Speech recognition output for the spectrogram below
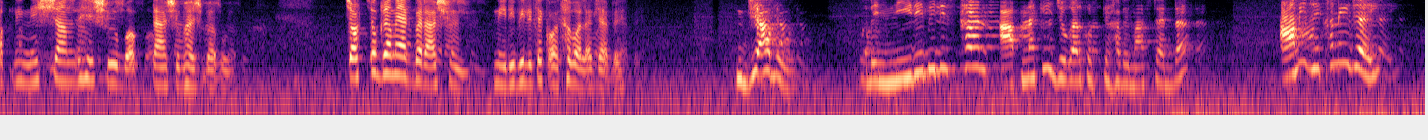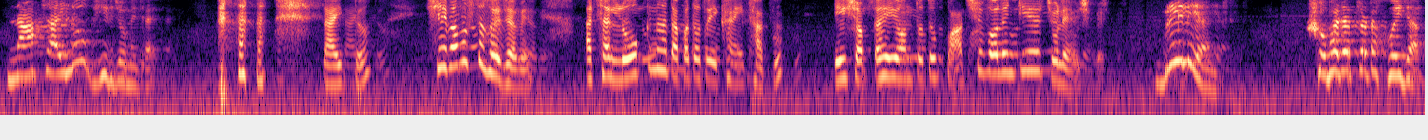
আপনি নিঃসন্দেহে সুবক্তা সুভাষবাবু। চট্টগ্রামে একবার আসুন নিরিবিলিতে কথা বলা যাবে। যাব। তবে নিরিবিলি স্থান আপনাকেই জোগাড় করতে হবে মাস্টারদা আমি যেখানেই যাই না চাইলেও ভিড় জমে যায়। তাই তো। সে ব্যবস্থা হয়ে যাবে। আচ্ছা লোকনাথ আপাতত এখানেই থাকুক। এই সপ্তাহে অন্তত পাঁচশো ভলেন্টিয়ার চলে আসবে। ব্রিলিয়ান্ট। শোভাযাত্রাটা হয়ে যাক।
